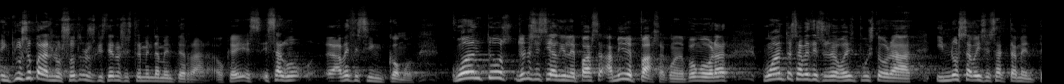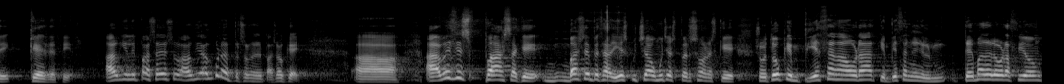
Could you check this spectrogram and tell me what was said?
incluso para nosotros los cristianos es tremendamente rara, ¿ok? Es, algo a veces incómodo. ¿Cuántos, yo no sé si a alguien le pasa, a mí me pasa cuando me pongo a orar, ¿cuántos a veces os habéis puesto a orar y no sabéis exactamente qué decir? ¿A alguien le pasa eso? ¿A alguna persona le pasa? Ok. Ah, a veces pasa que vas a empezar, y he escuchado muchas personas que, sobre todo que empiezan a orar, que empiezan en el tema de la oración,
